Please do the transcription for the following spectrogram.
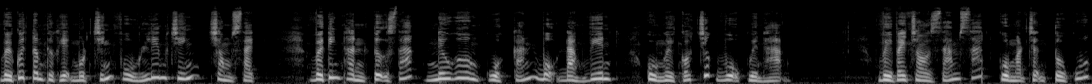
về quyết tâm thực hiện một chính phủ liêm chính, trong sạch, về tinh thần tự giác nêu gương của cán bộ đảng viên, của người có chức vụ quyền hạn, về vai trò giám sát của mặt trận Tổ quốc,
